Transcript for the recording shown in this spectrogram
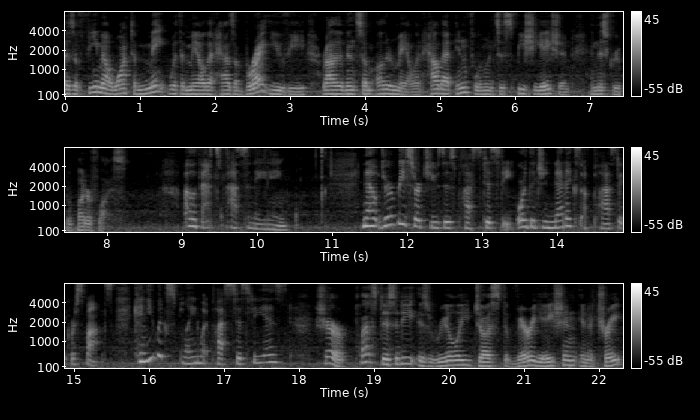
does a female want to mate with a male that has a bright UV rather than some other male, and how that influences speciation in this group of butterflies. Oh, that's fascinating. Now, your research uses plasticity, or the genetics of plastic response. Can you explain what plasticity is? Sure. Plasticity is really just variation in a trait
